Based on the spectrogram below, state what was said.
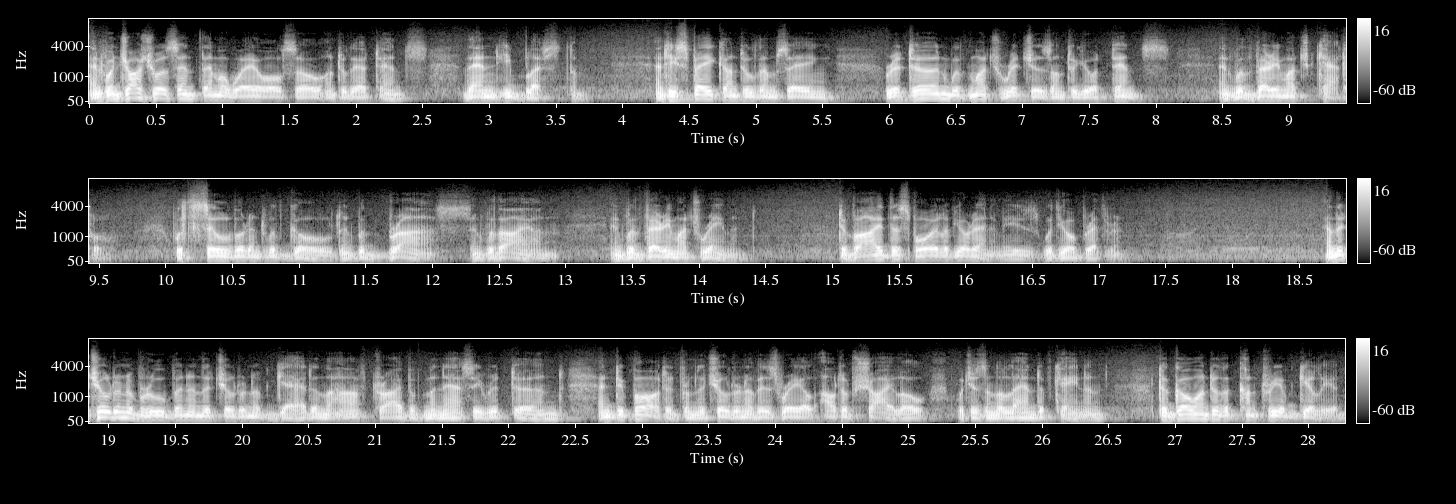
And when Joshua sent them away also unto their tents, then he blessed them. And he spake unto them, saying, Return with much riches unto your tents, and with very much cattle, with silver and with gold, and with brass, and with iron, and with very much raiment. Divide the spoil of your enemies with your brethren. And the children of Reuben and the children of Gad and the half tribe of Manasseh returned, and departed from the children of Israel out of Shiloh, which is in the land of Canaan, to go unto the country of Gilead,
